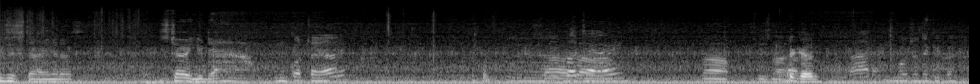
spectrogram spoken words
He's just staring at us. Staring you down. Mko tayari? Mko tayari? No, she's not. You're good. Bado. Moja dakika.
